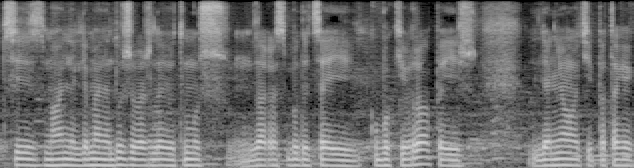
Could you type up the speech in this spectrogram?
Ці змагання для мене дуже важливі, тому що зараз буде цей Кубок Європи, і для нього, типу, так як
